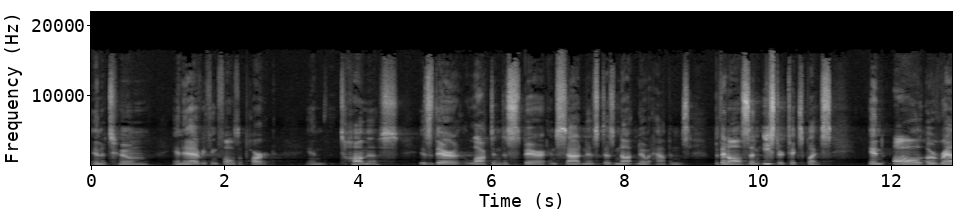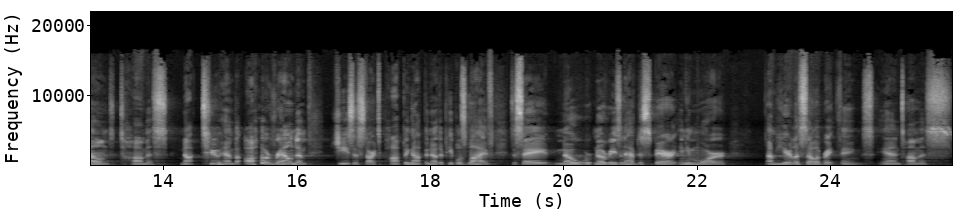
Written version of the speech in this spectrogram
in a tomb, and everything falls apart. And Thomas is there locked in despair and sadness, does not know what happens. But then all of a sudden, Easter takes place. And all around Thomas, not to him, but all around him, Jesus starts popping up in other people's life to say, no, no reason to have despair anymore. I'm here, let's celebrate things. And Thomas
